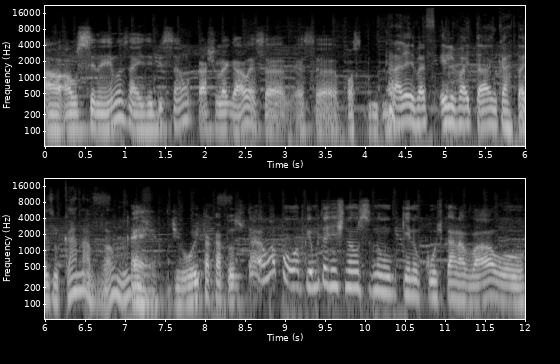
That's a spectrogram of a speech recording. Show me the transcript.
ao- aos cinemas, a exibição, eu acho legal essa, essa possibilidade. Caralho, ele vai estar ele vai tá em cartaz no carnaval, né? É, de 8 a 14. É uma boa, porque muita gente não, não quem não curte carnaval ou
